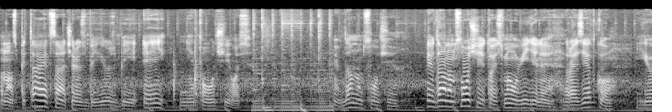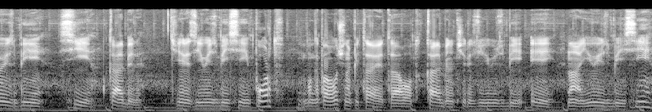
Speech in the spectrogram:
у нас питается, а через USB-A не получилось. И в данном случае... И в данном случае, то есть мы увидели розетку USB-C кабель через USB-C порт благополучно питает, а вот кабель через USB-A на USB-C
